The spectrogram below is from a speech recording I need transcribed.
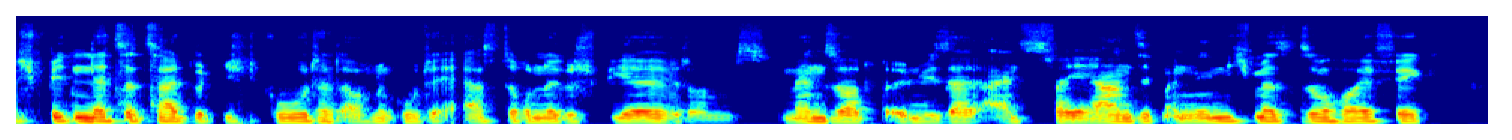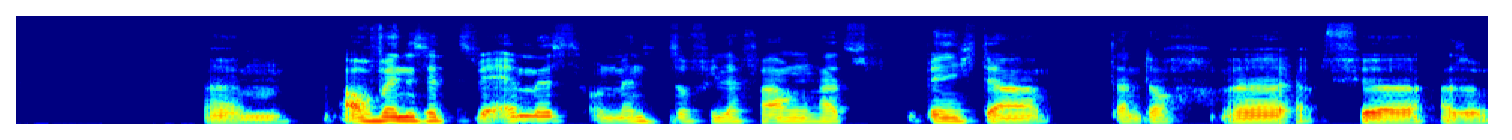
spielt in letzter Zeit wirklich gut, hat auch eine gute erste Runde gespielt und Mensor hat irgendwie seit ein, zwei Jahren sieht man ihn nicht mehr so häufig. Ähm, auch wenn es jetzt WM ist und Mensor so viel Erfahrung hat, bin ich da dann doch äh, für, also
